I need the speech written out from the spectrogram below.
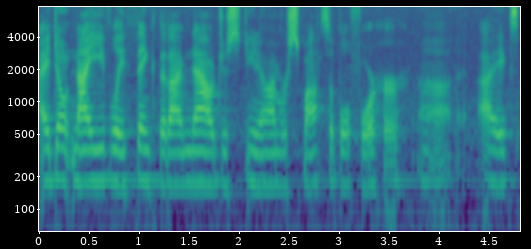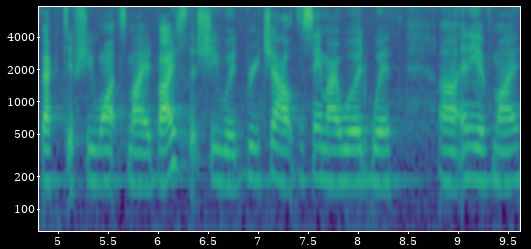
I don't naively think that I'm now just you know I'm responsible for her. Uh, I expect if she wants my advice that she would reach out the same I would with uh, any of my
